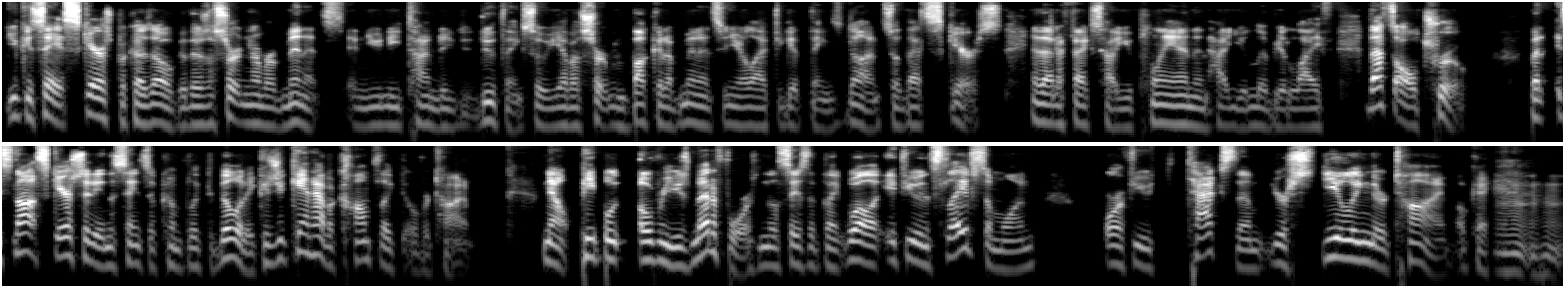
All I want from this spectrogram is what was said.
You can say it's scarce because oh, there's a certain number of minutes and you need time to do things. So you have a certain bucket of minutes in your life to get things done. So that's scarce, and that affects how you plan and how you live your life. That's all true, but it's not scarcity in the sense of conflictability because you can't have a conflict over time. Now, people overuse metaphors and they'll say something like, well, if you enslave someone or if you tax them, you're stealing their time. Okay. Mhm, mhm.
